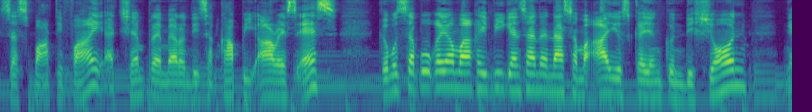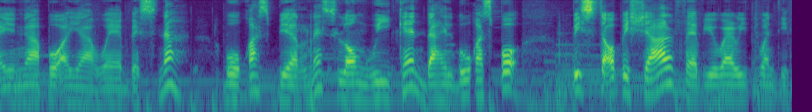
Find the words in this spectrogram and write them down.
sa Spotify at syempre meron din sa Copy RSS. Kamusta po kayo mga kaibigan? Sana nasa maayos kayong kondisyon. Ngayon nga po ay uh, Webes na. Bukas, Biyernes, long weekend dahil bukas po Pista Official, February 25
